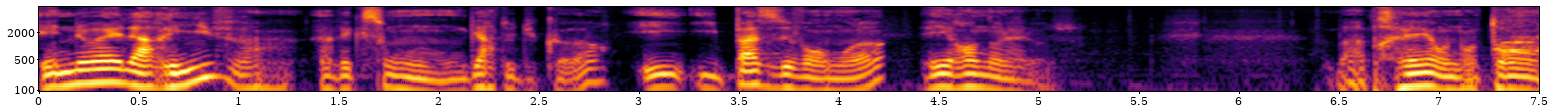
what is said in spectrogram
Et Noël arrive avec son garde du corps, et il passe devant moi, et il rentre dans la loge. Bah, après, on entend.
